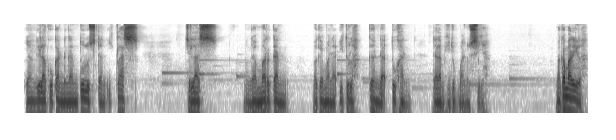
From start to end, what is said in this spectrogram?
yang dilakukan dengan tulus dan ikhlas jelas menggambarkan bagaimana itulah kehendak Tuhan dalam hidup manusia. Maka marilah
